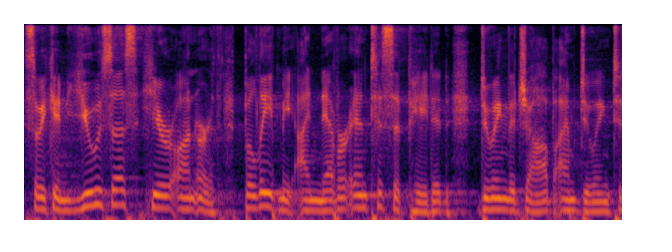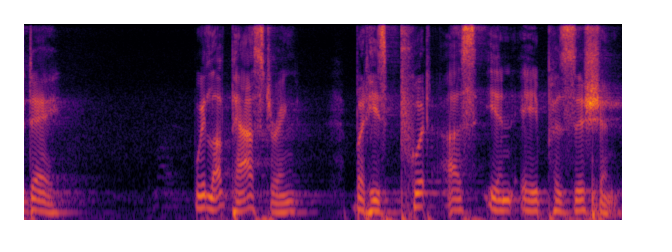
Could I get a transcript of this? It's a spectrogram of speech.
so He can use us here on earth. Believe me, I never anticipated doing the job I'm doing today. We love pastoring, but He's put us in a position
